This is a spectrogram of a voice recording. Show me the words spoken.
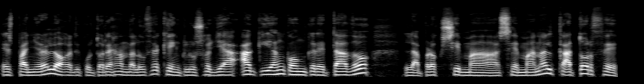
españoles, los agricultores andaluces, que incluso ya aquí han concretado la próxima semana, el 14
